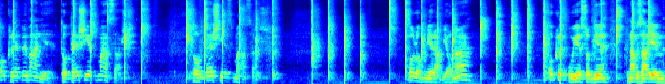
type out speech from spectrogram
Oklepywanie to też jest masaż. To też jest masaż. Bolą mnie ramiona. Oklepuję sobie nawzajem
